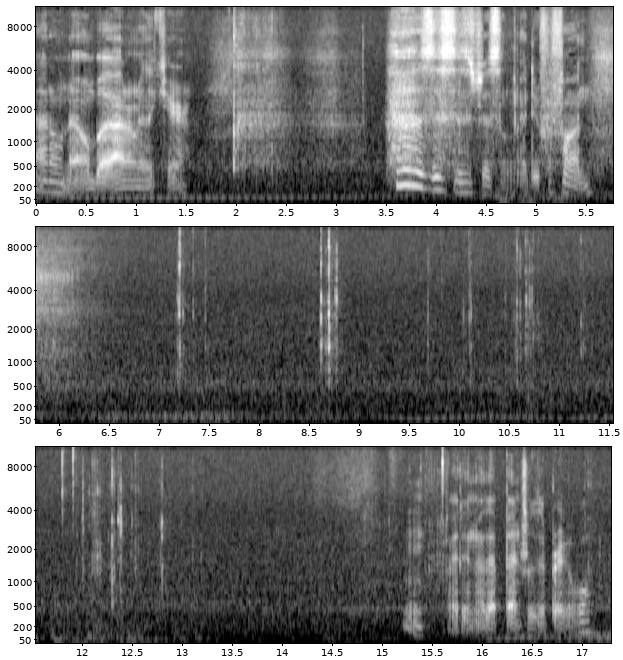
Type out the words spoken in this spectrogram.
I don't know, but I don't really care. this is just something I do for fun. Hmm, I didn't know that bench was unbreakable. If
